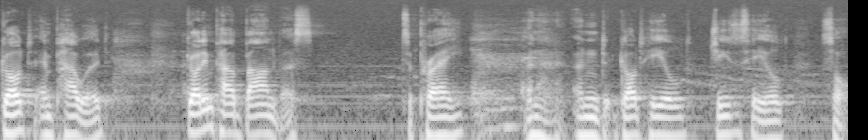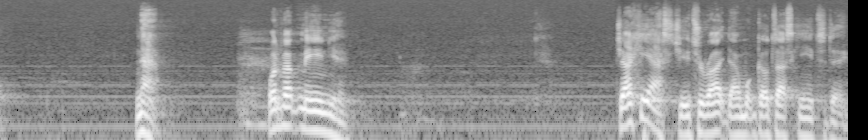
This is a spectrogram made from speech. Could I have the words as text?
God empowered, God empowered Barnabas to pray, and, and God healed, Jesus healed Saul. Now, what about me and you? Jackie asked you to write down what God's asking you to do.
